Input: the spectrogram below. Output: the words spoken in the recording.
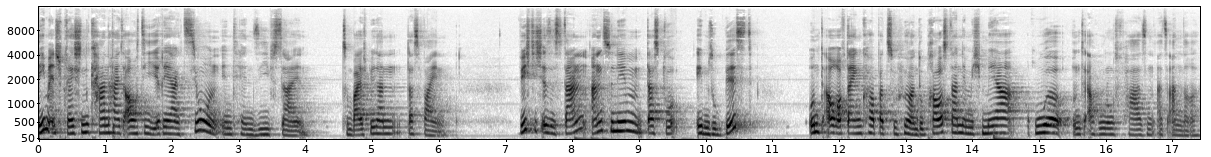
Dementsprechend kann halt auch die Reaktion intensiv sein, zum Beispiel dann das Weinen. Wichtig ist es dann anzunehmen, dass du eben so bist und auch auf deinen Körper zu hören. Du brauchst dann nämlich mehr Ruhe und Erholungsphasen als andere.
